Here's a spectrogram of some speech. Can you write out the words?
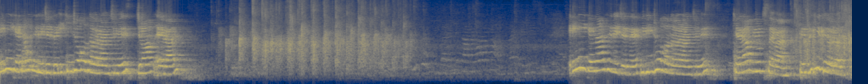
iyi genel derecede ikinci olan öğrencimiz Can Eren. En iyi genel derecede birinci olan öğrencimiz Kerem Yurtseven. Tebrik ediyoruz.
